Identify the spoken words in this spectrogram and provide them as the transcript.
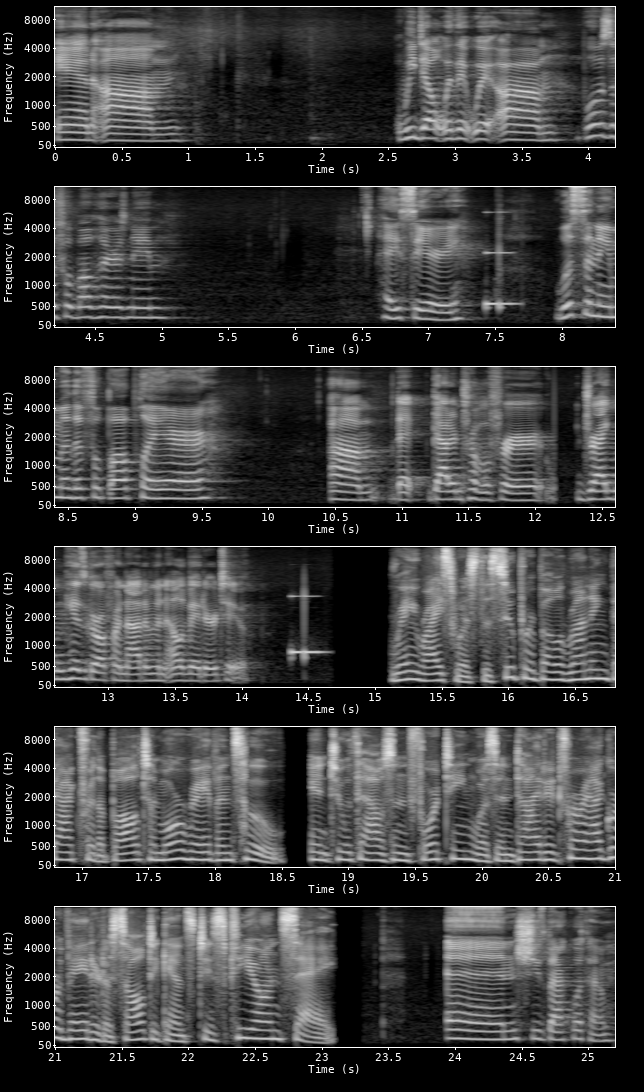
And um we dealt with it with um what was the football player's name? Hey Siri, what's the name of the football player? Um that got in trouble for dragging his girlfriend out of an elevator too. Ray Rice was the Super Bowl running back for the Baltimore Ravens who, in 2014, was indicted for aggravated assault against his fiancee. And she's back with him.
